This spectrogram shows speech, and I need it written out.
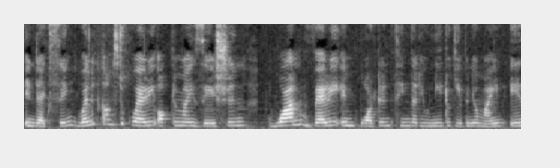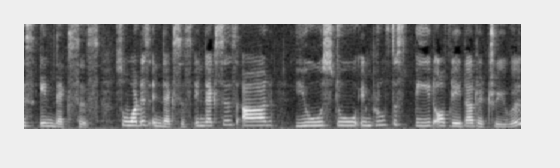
indexing. When it comes to query optimization, one very important thing that you need to keep in your mind is indexes. So what is indexes? Indexes are used to improve the speed of data retrieval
